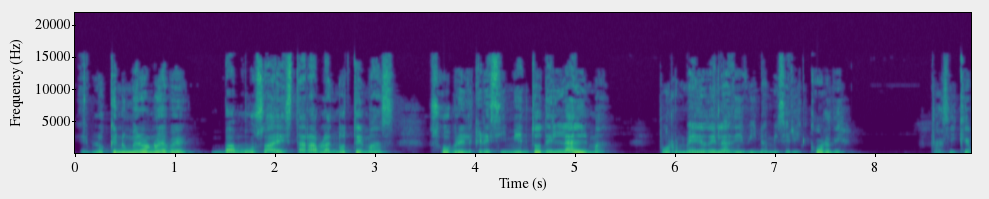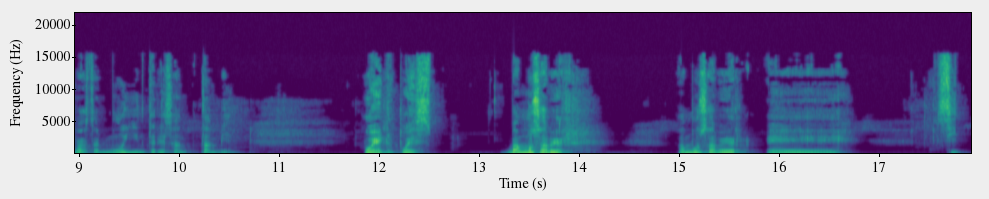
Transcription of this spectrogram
El bloque número 9 vamos a estar hablando temas sobre el crecimiento del alma por medio de la divina misericordia. Así que va a estar muy interesante también. Bueno, pues vamos a ver. Vamos a ver eh, si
